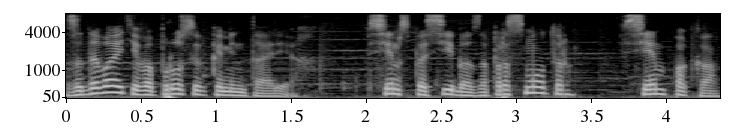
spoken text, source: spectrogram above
Задавайте вопросы в комментариях. Всем спасибо за просмотр, всем пока.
